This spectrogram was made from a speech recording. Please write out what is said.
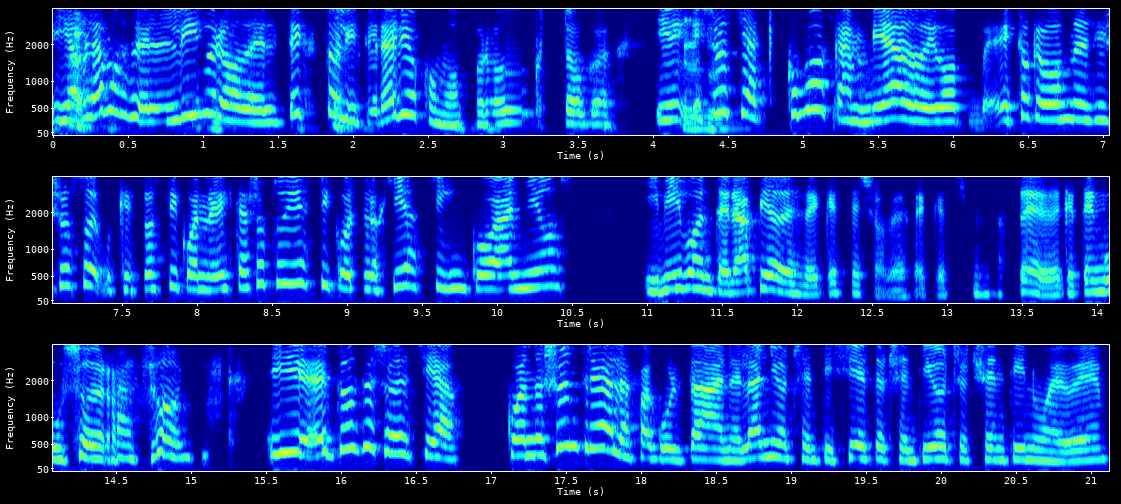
y hablamos del libro, del texto literario como producto. Y, y yo decía, ¿cómo ha cambiado? Digo, esto que vos me decís, yo soy, que sos psicoanalista, yo estudié psicología cinco años y vivo en terapia desde, qué sé yo, desde que, no sé, desde que tengo uso de razón. Y entonces yo decía, cuando yo entré a la facultad en el año 87, 88, 89,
